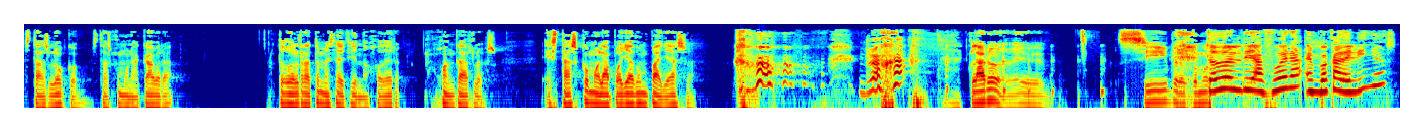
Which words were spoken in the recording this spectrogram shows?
estás loco, estás como una cabra, todo el rato me está diciendo, joder, Juan Carlos, estás como la polla de un payaso. Roja, Claro, eh, sí, pero como... todo el día afuera, en boca de niños.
